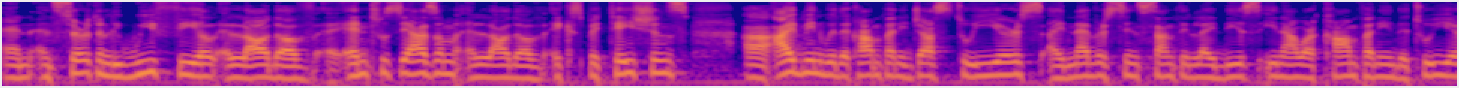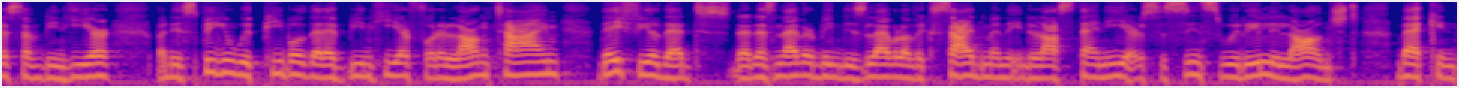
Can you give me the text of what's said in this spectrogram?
and, and certainly we feel a lot of enthusiasm, a lot of expectations. Uh, I've been with the company just two years. I never seen something like this in our company in the two years I've been here. But in speaking with people that have been here for a long time, they feel that that has never been this level of excitement in the last 10 years since we really launched back in,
